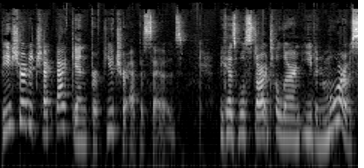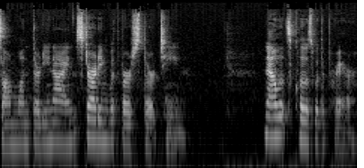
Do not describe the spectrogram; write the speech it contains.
be sure to check back in for future episodes because we'll start to learn even more of Psalm 139 starting with verse 13. Now let's close with a prayer.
